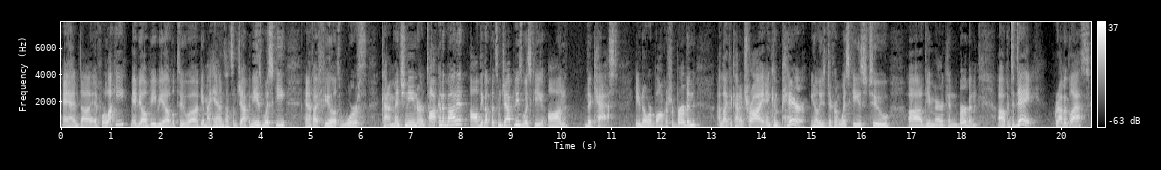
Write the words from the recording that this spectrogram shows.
And uh, if we're lucky, maybe I'll be, be able to uh, get my hands on some Japanese whiskey. And if I feel it's worth kind of mentioning or talking about it, I'll think I'll put some Japanese whiskey on the cast even though we're bonkers for bourbon, I'd like to kind of try and compare, you know, these different whiskeys to uh, the American bourbon. Uh, but today, grab a glass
